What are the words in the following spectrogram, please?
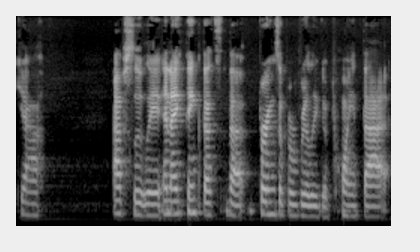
Yeah, absolutely. And I think that's that brings up a really good point that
